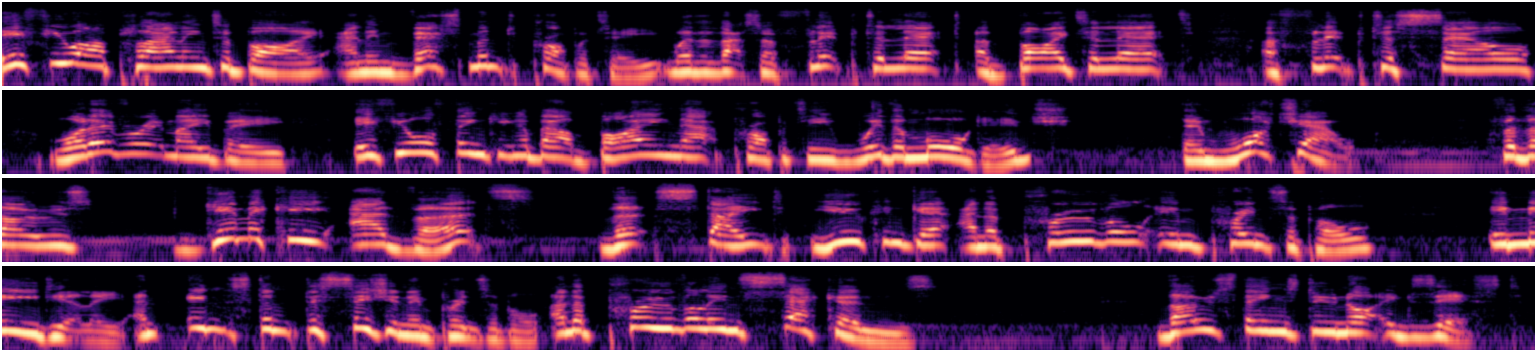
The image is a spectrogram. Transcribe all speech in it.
If you are planning to buy an investment property, whether that's a flip to let, a buy to let, a flip to sell, whatever it may be, if you're thinking about buying that property with a mortgage, then watch out for those gimmicky adverts that state you can get an approval in principle immediately, an instant decision in principle, an approval in seconds. Those things do not exist.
